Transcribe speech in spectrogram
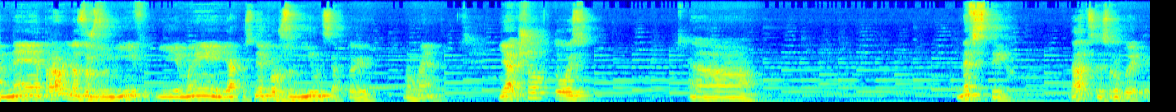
неправильно зрозумів і ми якось не порозумілися в той момент, якщо хтось е, не встиг да, це зробити,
